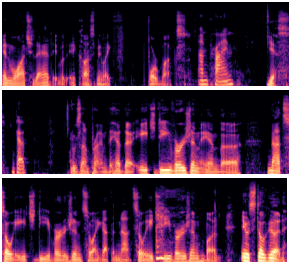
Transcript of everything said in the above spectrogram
and watched that. It, it cost me like f- four bucks. on Prime. Yes, Okay. it was on Prime. They had the HD version and the not so HD version, so I got the not so HD version, but it was still good.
